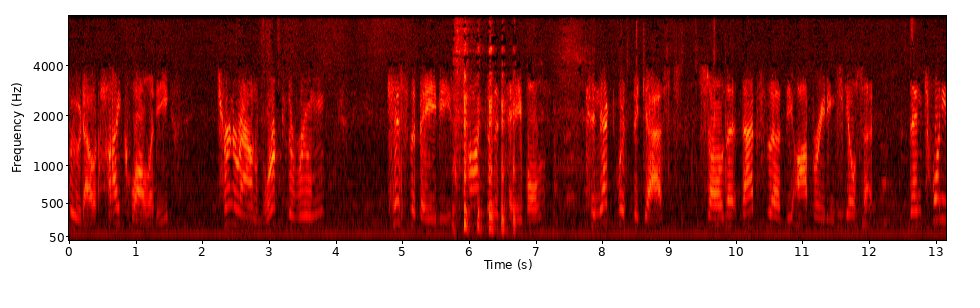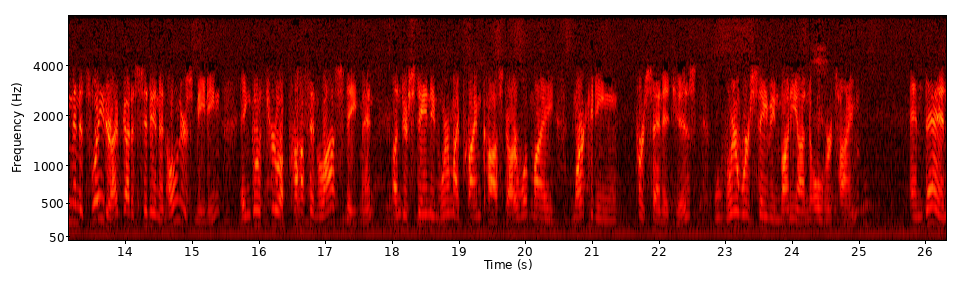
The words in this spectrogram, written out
food out, high quality, turn around, work the room, kiss the babies, talk to the tables, connect with the guests. So that that's the the operating skill set. Then 20 minutes later, I've got to sit in an owners meeting and go through a profit and loss statement, understanding where my prime costs are, what my marketing percentage is, where we're saving money on overtime, and then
